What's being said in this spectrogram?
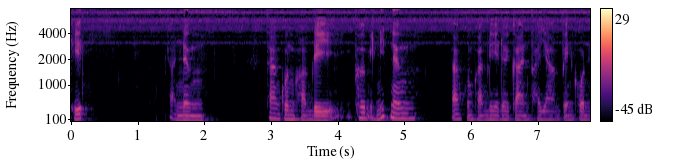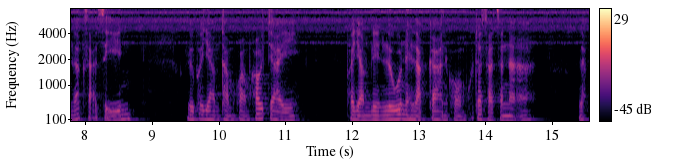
คิด อันหนึ่ง สร้างคุณความดีเพิ่มอีกนิดนึง สร้างคุณความดีโดยการพยายามเป็นคนรักษาศีล หรือพยายามทำความเข้าใจ พยายามเรียนรู้ในหลักการของพุทธศาสนา หลัก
